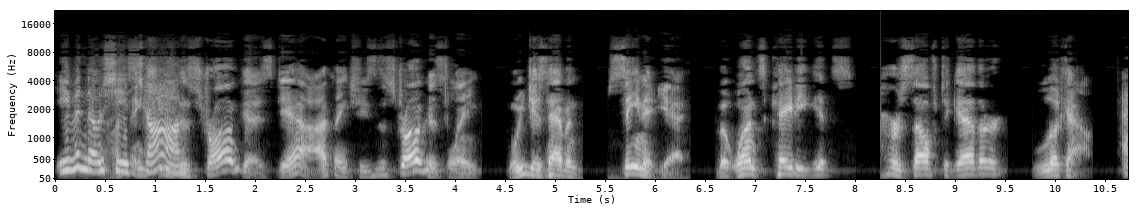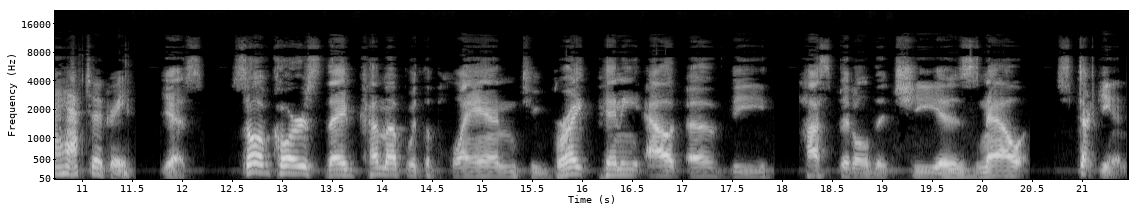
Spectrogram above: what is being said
Even though I she's think strong. She's the strongest. Yeah, I think she's the strongest link. We just haven't seen it yet. But once Kady gets herself together, look out. I have to agree. Yes. So of course they've come up with a plan to break Penny out of the hospital that she is now stuck in.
